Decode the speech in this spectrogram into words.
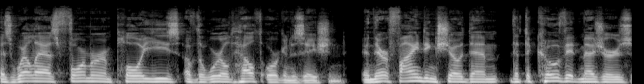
as well as former employees of the World Health Organization. And their findings showed them that the COVID measures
